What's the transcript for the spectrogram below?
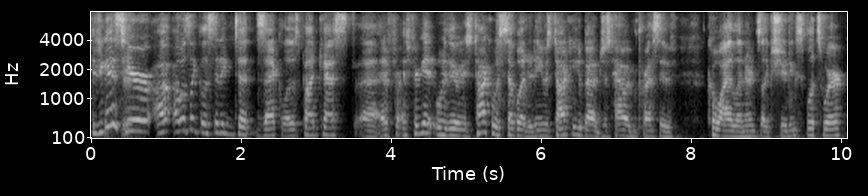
you guys hear? I, I was like listening to Zach Lowe's podcast. Uh, I, f- I forget whether he was talking with someone, and he was talking about just how impressive Kawhi Leonard's like shooting splits were,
